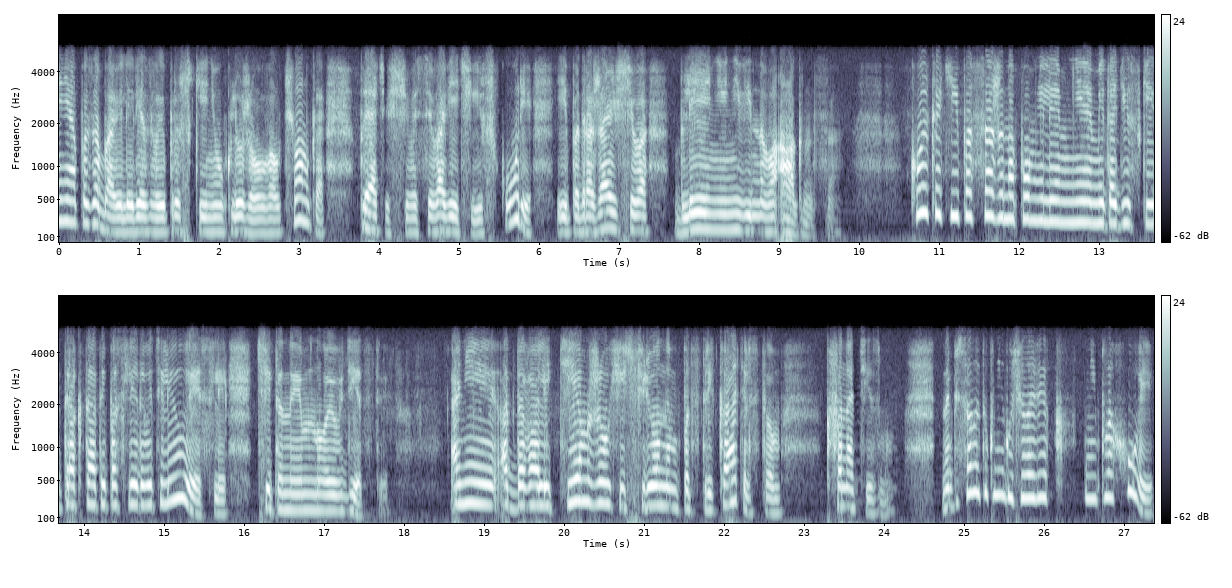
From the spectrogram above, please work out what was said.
Меня позабавили резвые прыжки неуклюжего волчонка, прячущегося в овечьей шкуре и подражающего блеянию невинного агнца. Кое-какие пассажи напомнили мне методистские трактаты последователей Уэсли, читанные мною в детстве. Они отдавали тем же ухищренным подстрекательством к фанатизму. Написал эту книгу человек неплохой,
